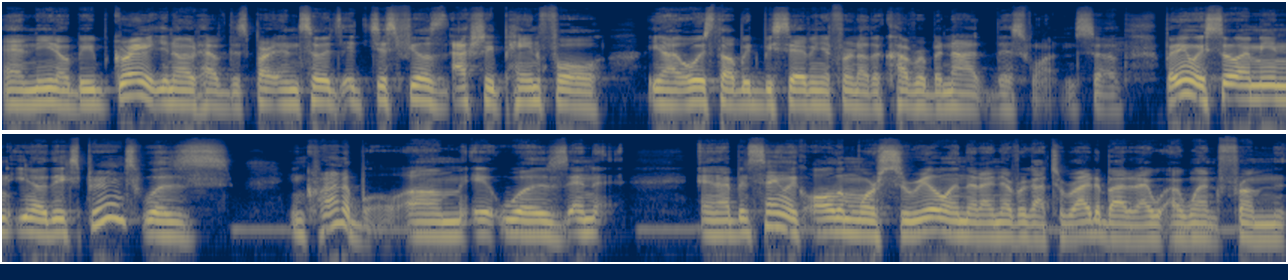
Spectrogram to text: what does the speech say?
and, you know, be great, you know, I'd have this part. And so it, it just feels actually painful you know, I always thought we'd be saving it for another cover, but not this one. So, but anyway, so I mean, you know, the experience was incredible. Um, it was, and and I've been saying like all the more surreal in that I never got to write about it. I, I went from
